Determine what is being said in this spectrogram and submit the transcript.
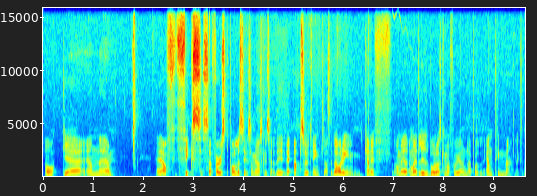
och eh, en eh, ja, fix så first policy som jag skulle säga. Det är det absolut enklaste. Det har ingen, kan f- om, man, är ett litet bolag så kan man få dem där på en timme. Liksom.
